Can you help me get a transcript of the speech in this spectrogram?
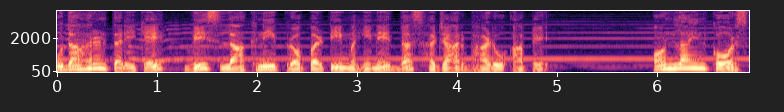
ઉદાહરણ તરીકે, વીસ લાખની પ્રોપર્ટી મહિને દસ હજાર ભાડું આપે. ઓનલાઈન કોર્સ,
